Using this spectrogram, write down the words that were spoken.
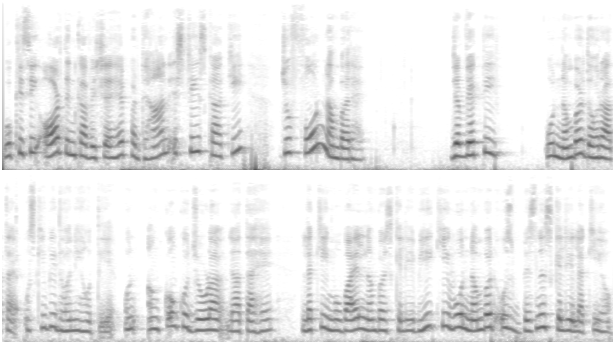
वो किसी और दिन का विषय है, पर ध्यान इस चीज़ का कि जो फ़ोन नंबर है, जब व्यक्ति वो नंबर दोहराता है, उसकी भी ध्वनि होती है। उन अंकों को जोड़ा जाता है लकी मोबाइल नंबर्स के लिए भी, कि वो नंबर उस बिज़नेस के लिए लकी हो।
